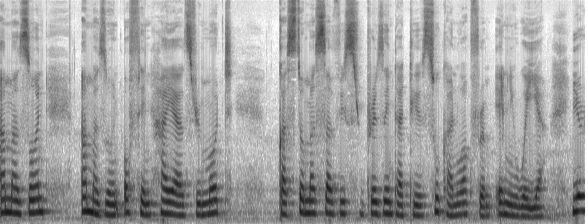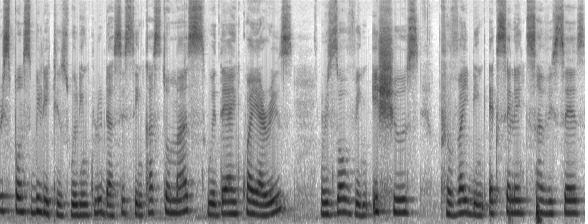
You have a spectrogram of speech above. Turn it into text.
Amazon. Amazon often hires remote customer service representatives who can work from anywhere. Your responsibilities will include assisting customers with their inquiries, resolving issues, providing excellent services,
